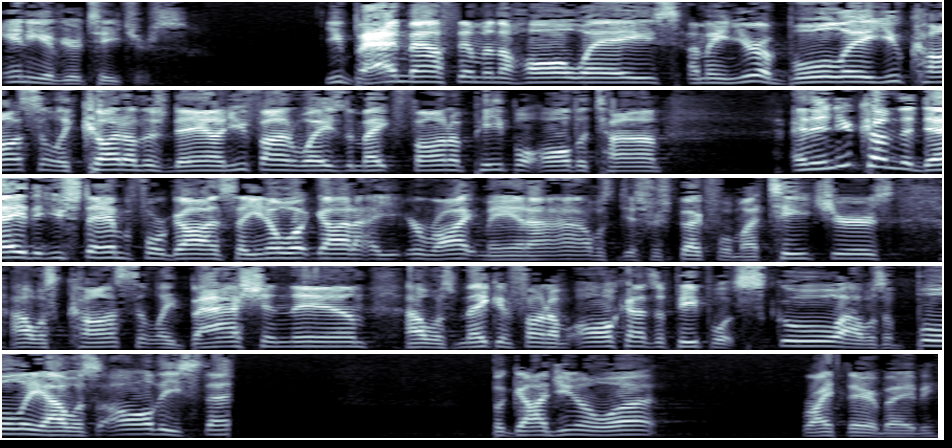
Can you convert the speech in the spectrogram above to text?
any of your teachers. You badmouth them in the hallways. I mean, you're a bully. You constantly cut others down. You find ways to make fun of people all the time. And then you come the day that you stand before God and say, you know what, God, I, you're right, man. I, I was disrespectful of my teachers. I was constantly bashing them. I was making fun of all kinds of people at school. I was a bully. I was all these things. But God, you know what? Right there, baby.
